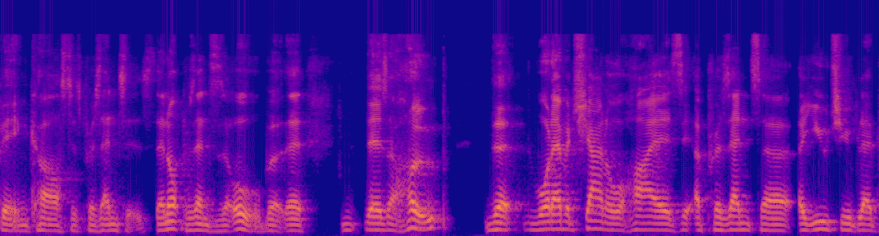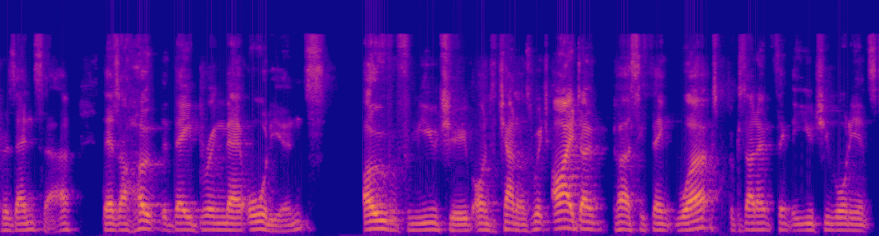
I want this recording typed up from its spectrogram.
being cast as presenters. They're not presenters at all, but there's a hope that whatever channel hires a presenter, a YouTube led presenter, there's a hope that they bring their audience over from YouTube onto channels, which I don't personally think works because I don't think the YouTube audience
